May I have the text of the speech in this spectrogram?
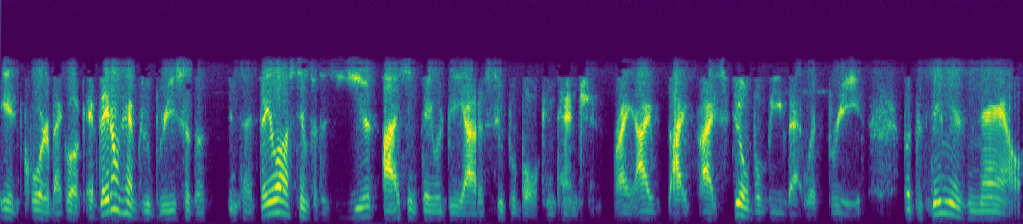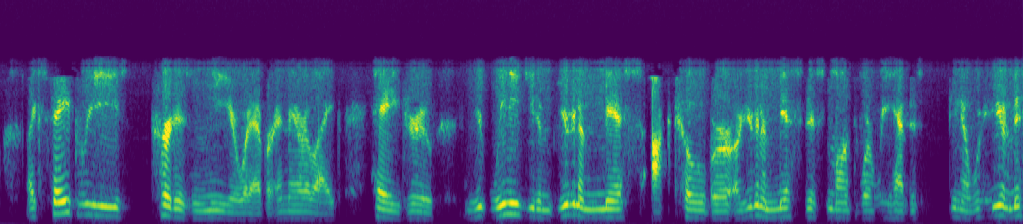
in quarterback. Look, if they don't have Drew Brees for the if they lost him for the year, I think they would be out of Super Bowl contention. Right? I I I still believe that with Brees. But the thing is now, like say Brees hurt his knee or whatever, and they were like, "Hey, Drew, you, we need you to you're going to miss October or you're going to miss this month where we have this you know you're to miss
